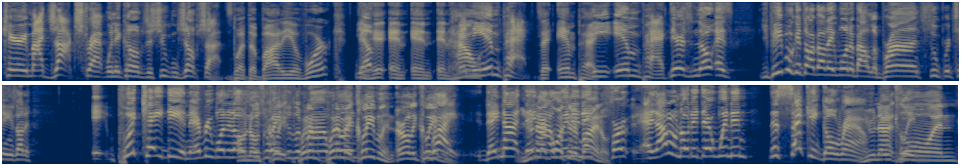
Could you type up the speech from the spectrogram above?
carry my jock strap when it comes to shooting jump shots. But the body of work, yep. and and and, and how and the impact, the impact, the impact. There's no as you people can talk all they want about LeBron, super teams, all that. It, put KD in every one of those oh, no, situations. Cle- put him, put him in Cleveland, early Cleveland. Right. They not. They You're not, not going winning to the finals. First, and I don't know that they're winning the second go round. You're not going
